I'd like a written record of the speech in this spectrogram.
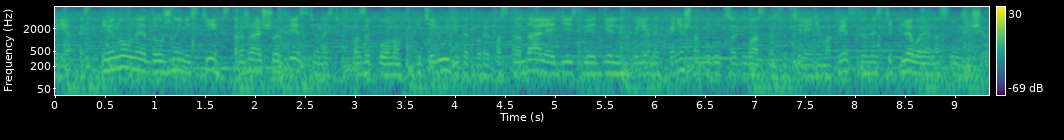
не редкость. Невиновные должны нести строжайшую ответственность по закону. И те люди, которые пострадали от действий отдельных военных, конечно, будут согласны с усилением ответственности для военнослужащих.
